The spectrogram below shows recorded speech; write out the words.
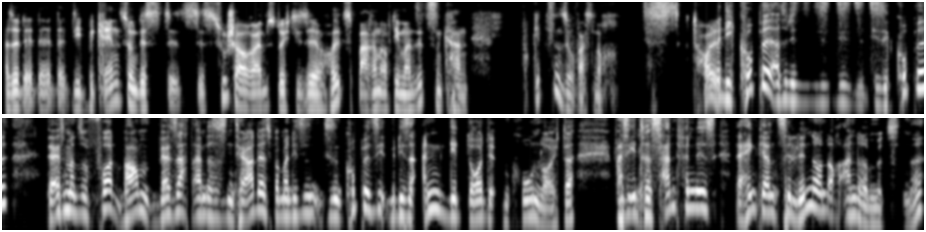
also die Begrenzung des, des, des Zuschauerraums durch diese Holzbarren, auf die man sitzen kann. Wo gibt's denn sowas noch? Das ist toll. Aber die Kuppel, also die, die, die, diese Kuppel, da ist man sofort, warum, wer sagt einem, dass es ein Theater ist, weil man diesen, diesen Kuppel sieht mit dieser angedeuteten Kronleuchter. Was ich interessant finde, ist, da hängt ja ein Zylinder und auch andere Mützen, ne?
